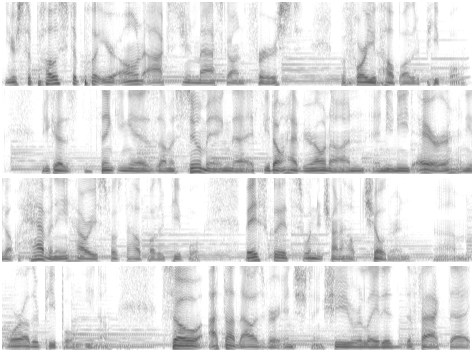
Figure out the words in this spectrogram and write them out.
you're supposed to put your own oxygen mask on first before you help other people. Because the thinking is, I'm assuming that if you don't have your own on and you need air and you don't have any, how are you supposed to help other people? Basically, it's when you're trying to help children um, or other people, you know. So I thought that was very interesting. She related the fact that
